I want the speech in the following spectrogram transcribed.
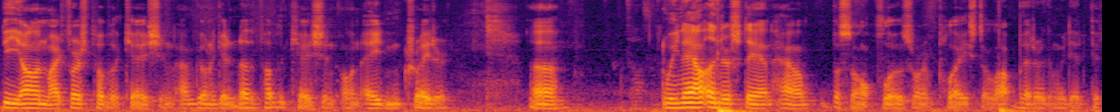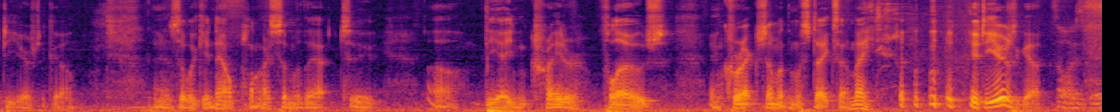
beyond my first publication, I'm going to get another publication on Aden Crater. Uh, we now understand how basalt flows are placed a lot better than we did 50 years ago. And so we can now apply some of that to uh, the Aden crater flows and correct some of the mistakes I made 50 years ago. It's always good.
